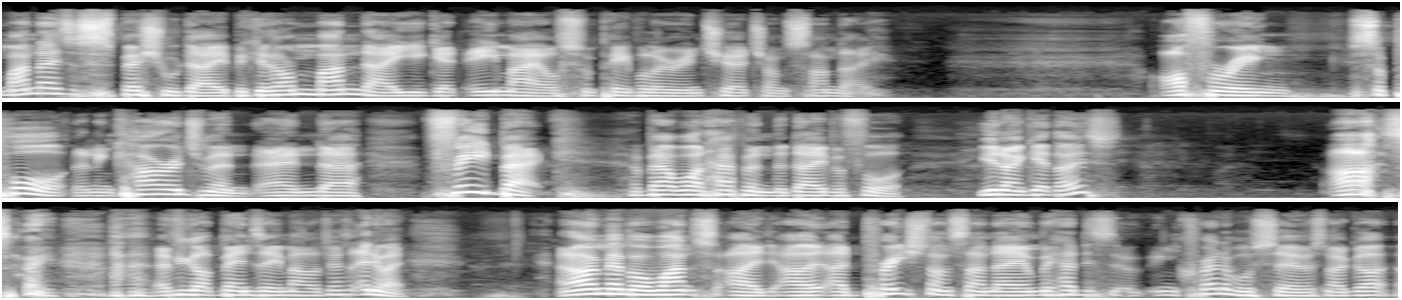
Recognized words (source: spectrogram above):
Monday's a special day because on Monday you get emails from people who are in church on Sunday offering support and encouragement and uh, feedback about what happened the day before. You don't get those? Oh, sorry. Have you got Ben's email address? Anyway, and I remember once I, I, would preached on Sunday and we had this incredible service. And I got,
